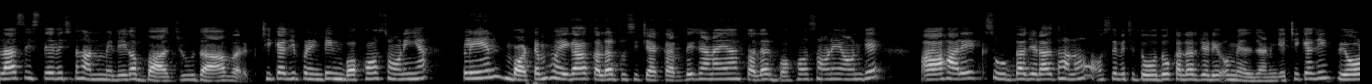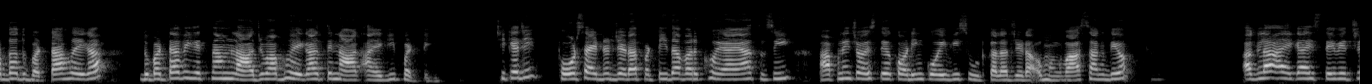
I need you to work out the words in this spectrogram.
ਪਲੱਸ ਇਸ ਦੇ ਵਿੱਚ ਤੁਹਾਨੂੰ ਮਿਲੇਗਾ ਬਾਜੂ ਦਾ ਵਰਕ ਠੀਕ ਹੈ ਜੀ? ਪ੍ਰਿੰਟਿੰਗ ਬਹੁਤ ਸੋਹਣੀ ਆ। ਪਲੇਨ ਬਾਟਮ ਹੋਏਗਾ ਕਲਰ ਤੁਸੀਂ ਚੈੱਕ ਕਰਦੇ ਜਾਣਾ ਆ ਕਲਰ ਬਹੁਤ ਸੋਹਣੇ ਆਉਣਗੇ। ਆ ਹਰ ਇੱਕ ਸੂਟ ਦਾ ਜਿਹੜਾ ਤੁਹਾਨੂੰ ਉਸ ਦੇ ਵਿੱਚ ਦੋ ਦੋ ਕਲਰ ਜਿਹੜੇ ਉਹ ਮਿਲ ਜਾਣਗੇ, ਠੀਕ ਹੈ ਜੀ? ਪਿਓਰ ਦਾ ਦੁਪੱਟਾ ਹੋਏਗਾ, ਦੁਪੱਟਾ ਵੀ ਇੱਕਦਮ ਲਾਜਵਾਬ ਹੋਏਗਾ ਤੇ ਨਾਲ ਆਏਗੀ ਪੱਟੀ, ਠੀਕ ਹੈ ਜੀ? ਫੋਰ ਸਾਈਡਡ ਜਿਹੜਾ ਪੱਟੀ ਦਾ ਵਰਕ ਹੋਇਆ ਆ, ਤੁਸੀਂ ਆਪਣੇ ਚੋਇਸ ਦੇ ਅਕੋਰਡਿੰਗ ਕੋਈ ਵੀ ਸੂਟ ਕਲਰ ਜਿਹੜਾ ਉਹ ਮੰਗਵਾ ਸਕਦੇ ਹੋ। ਅਗਲਾ ਆਏਗਾ ਇਸ ਦੇ ਵਿੱਚ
